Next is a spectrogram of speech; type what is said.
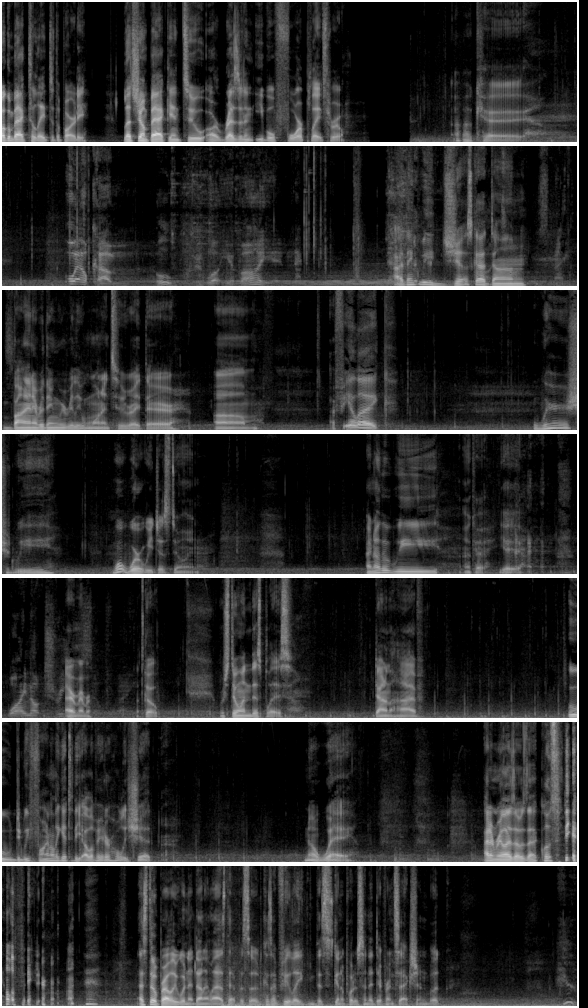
Welcome back to Late to the Party. Let's jump back into our Resident Evil 4 playthrough. Okay. Welcome. Ooh, what you buying? I think we just got done buying everything we really wanted to right there. Um I feel like where should we what were we just doing? I know that we okay, yeah, yeah. Why not treat I remember. yourself. Let's go. We're still in this place. Down in the hive. Ooh, did we finally get to the elevator? Holy shit. No way. I didn't realize I was that close to the elevator. I still probably wouldn't have done it last episode because I feel like this is going to put us in a different section, but Phew.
